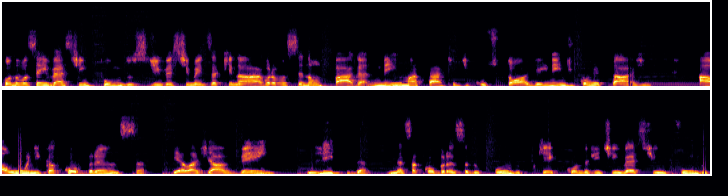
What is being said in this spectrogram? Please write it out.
Quando você investe em fundos de investimentos aqui na Ágora, você não paga nenhuma taxa de custódia e nem de corretagem. A única cobrança que ela já vem líquida nessa cobrança do fundo, porque quando a gente investe em fundo,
